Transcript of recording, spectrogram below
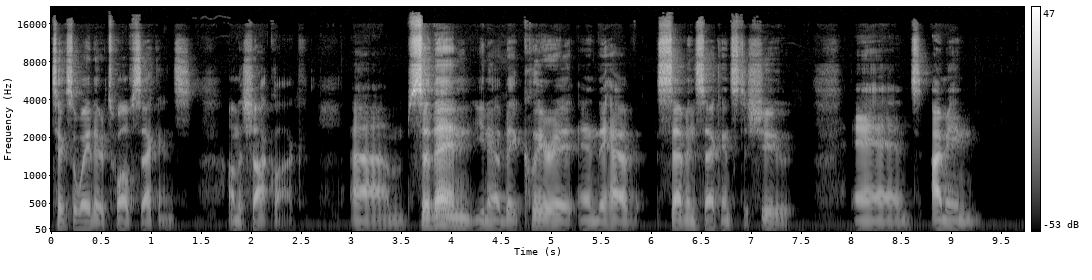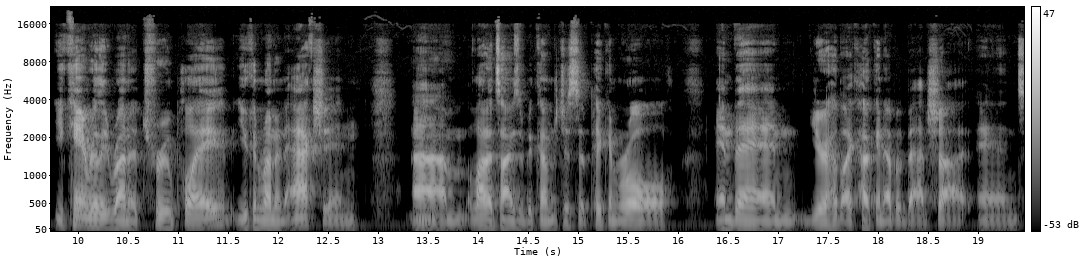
takes away their 12 seconds on the shot clock. Um, so then you know they clear it and they have seven seconds to shoot, and I mean you can't really run a true play. You can run an action. Um, a lot of times it becomes just a pick and roll, and then you're like hucking up a bad shot, and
